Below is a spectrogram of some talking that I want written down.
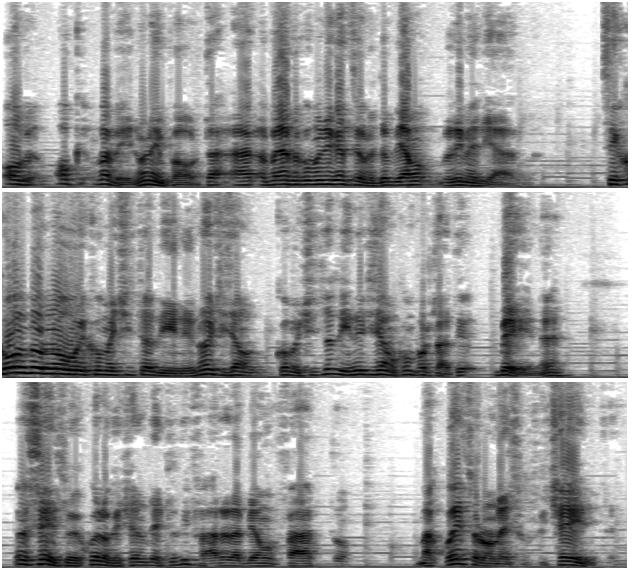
Ov- okay, vabbè, non importa, ha sbagliato comunicazione, dobbiamo rimediarla. Secondo noi come cittadini, noi siamo, come cittadini ci siamo comportati bene, nel senso che quello che ci hanno detto di fare l'abbiamo fatto, ma questo non è sufficiente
